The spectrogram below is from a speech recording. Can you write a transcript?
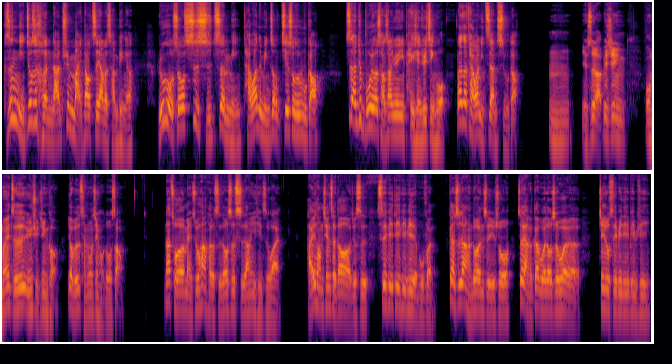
可是你就是很难去买到这样的产品啊。如果说事实证明台湾的民众接受度不高，自然就不会有厂商愿意赔钱去进货，那在台湾你自然吃不到。嗯，也是啦，毕竟我们也只是允许进口，又不是承诺进口多少。那除了美猪和核实都是食安议题之外，还一同牵扯到的就是 CPTPP 的部分，更是让很多人质疑说，这两个该不会都是为了进入 CPTPP，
